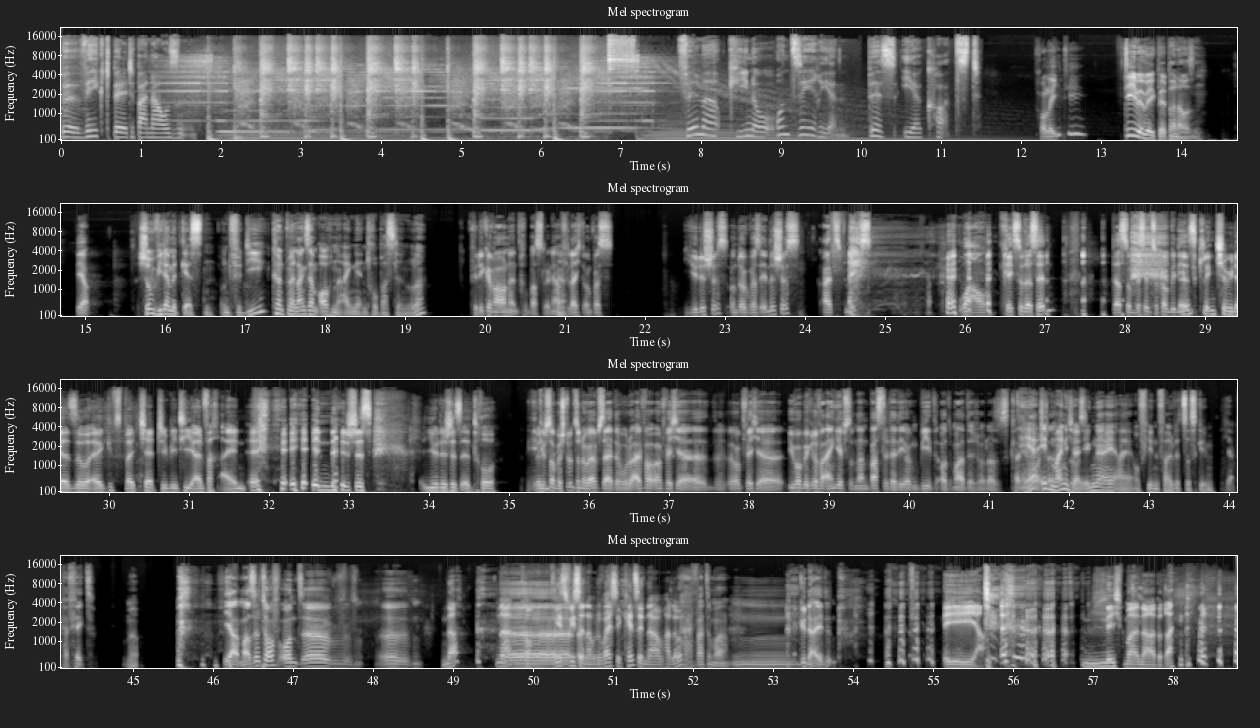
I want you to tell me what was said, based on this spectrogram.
Bewegt Bild Banausen. Filme, Kino und Serien, bis ihr kotzt. Holiti? Die Bewegtbild Banausen. Ja. Schon wieder mit Gästen. Und für die könnten wir langsam auch eine eigene Intro basteln, oder? Für die können wir auch eine Intro basteln. Ja, Ja. vielleicht irgendwas Jüdisches und irgendwas Indisches als Mix. Wow. Kriegst du das hin? Das so ein bisschen zu kombinieren? Das klingt schon wieder so, äh, gibt's bei ChatGPT einfach ein äh, indisches, jüdisches Intro. Gibt es doch bestimmt so eine Webseite, wo du einfach irgendwelche, äh, irgendwelche Überbegriffe eingibst und dann bastelt er dir irgendein Beat automatisch, oder? Das kann Ja, vorstellen, eben meine ich ja, dass- irgendeine AI. Auf jeden Fall wird's das geben. Ja, perfekt. Ja. Ja, Maseltov und äh, äh, Na? Na, Äh, komm, wie ist, wie ist der Name? Du weißt, du kennst den Namen, hallo? ah, warte mal. Mm, Günaydin. Ja. Nicht mal nah dran.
